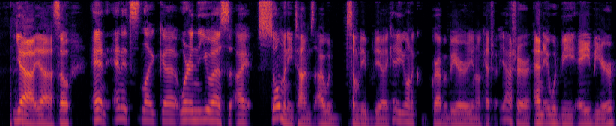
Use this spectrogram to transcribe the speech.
yeah yeah. So and and it's like uh, where in the us i so many times i would somebody would be like hey you want to grab a beer you know catch up yeah sure and it would be a beer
